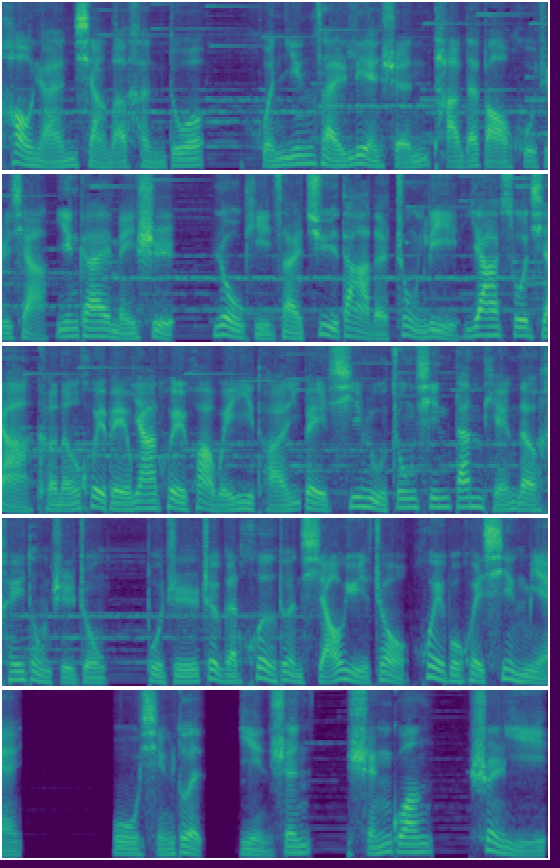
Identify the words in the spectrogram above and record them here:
浩然想了很多。魂婴在炼神塔的保护之下应该没事，肉体在巨大的重力压缩下可能会被压会化为一团被吸入中心丹田的黑洞之中，不知这个混沌小宇宙会不会幸免？五行盾隐身神光。瞬移，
